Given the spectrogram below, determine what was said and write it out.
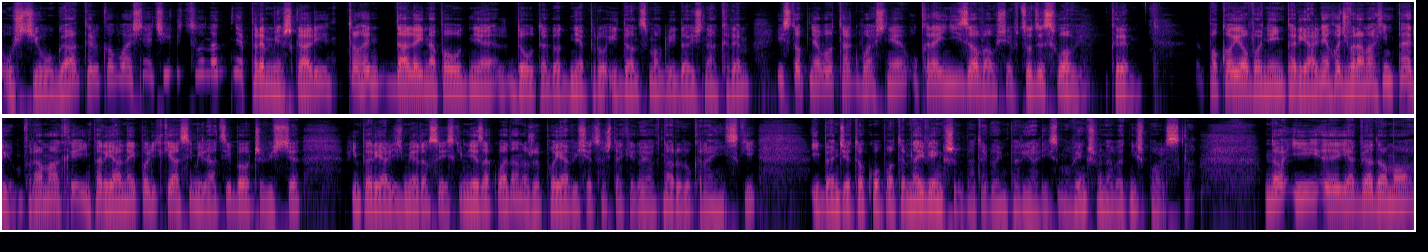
Uściługa, tylko właśnie ci, co nad Dnieprem mieszkali, trochę dalej na południe, dół tego Dniepru idąc, mogli dojść na Krym i stopniowo tak właśnie ukrainizował się, w cudzysłowie, Krym. Pokojowo, nie imperialnie, choć w ramach imperium, w ramach imperialnej polityki asymilacji, bo oczywiście w imperializmie rosyjskim nie zakładano, że pojawi się coś takiego jak naród ukraiński i będzie to kłopotem największym dla tego imperializmu, większym nawet niż Polska. No i y, jak wiadomo,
